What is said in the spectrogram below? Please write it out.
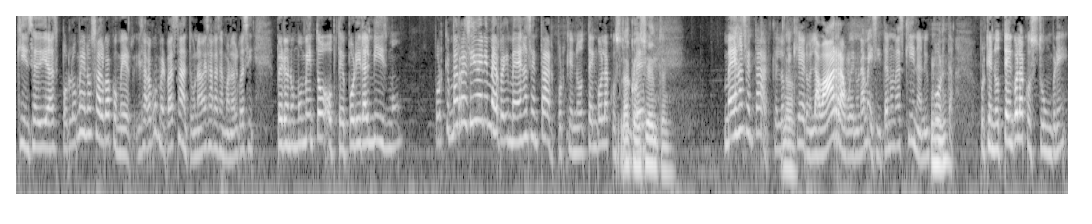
15 días, por lo menos salgo a comer. Y salgo a comer bastante, una vez a la semana, algo así. Pero en un momento opté por ir al mismo. Porque me reciben y me, y me dejan sentar, porque no tengo la costumbre. La consienten. Me dejan sentar, que es lo No. que quiero, en la barra o en una mesita en una esquina, no importa. Porque no tengo la costumbre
